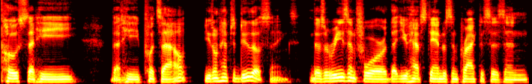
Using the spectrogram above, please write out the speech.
post that he that he puts out you don't have to do those things there's a reason for that you have standards and practices and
